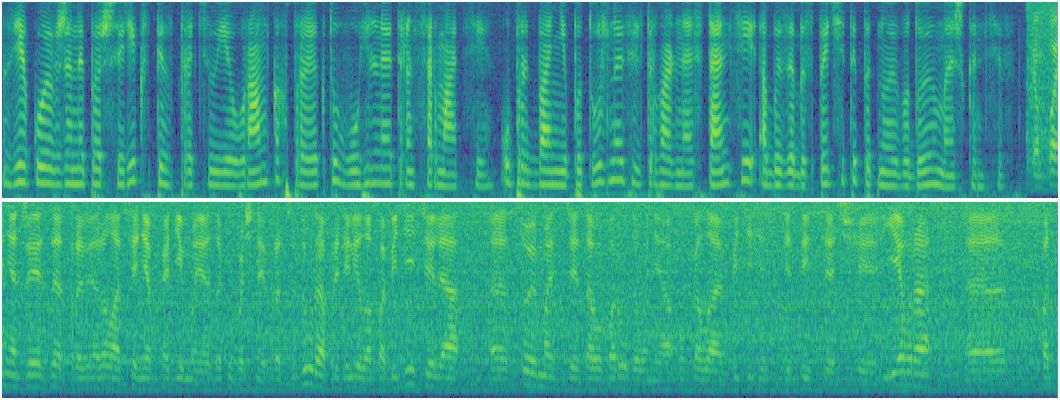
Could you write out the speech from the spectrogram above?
з якою вже не перший рік співпрацює у рамках проекту вугільної трансформації у придбанні потужної фільтрувальної станції, аби забезпечити питною водою мешканців. Компания GSZ провела все необходимые закупочные процедуры, определила победителя. Э, Стоимость этого оборудования около 50 тысяч евро. Э, под-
